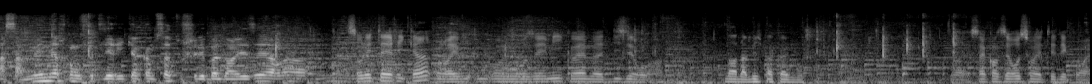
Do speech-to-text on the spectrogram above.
Ah, ça m'énerve quand vous faites les ricains comme ça, toucher les balles dans les airs, là. Si on était ricain, on aurait, on aurait mis quand même 10-0. Hein. Non, n'abuse pas quand même. Ouais, 50-0 si on était décoré.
